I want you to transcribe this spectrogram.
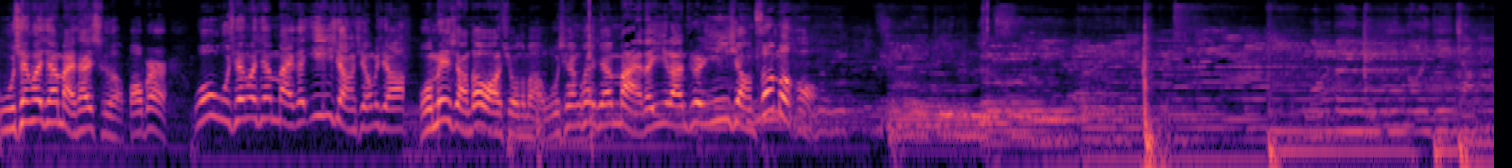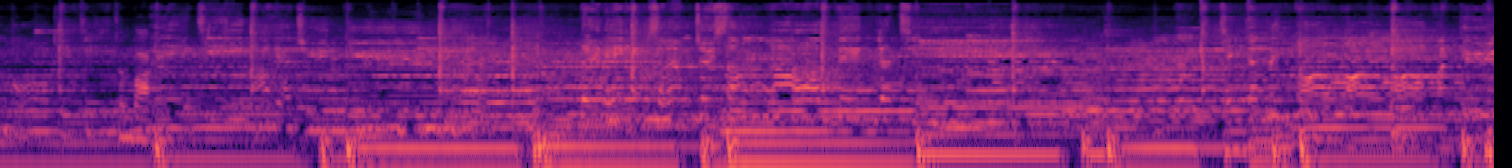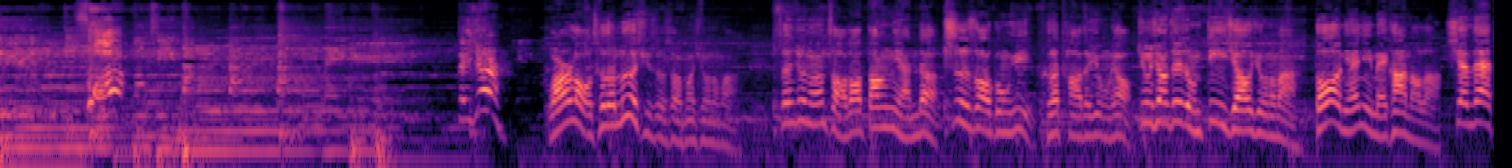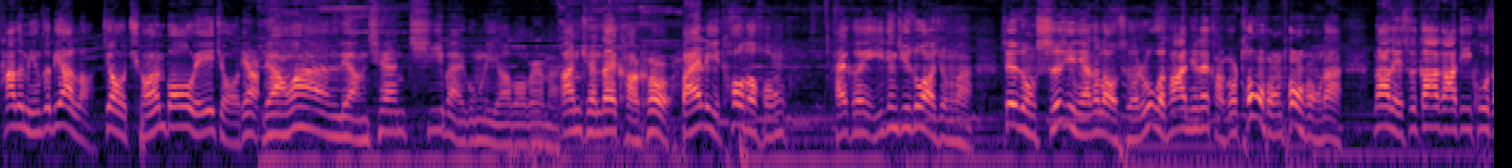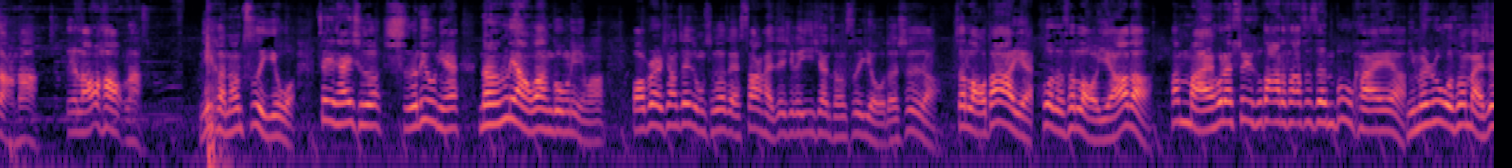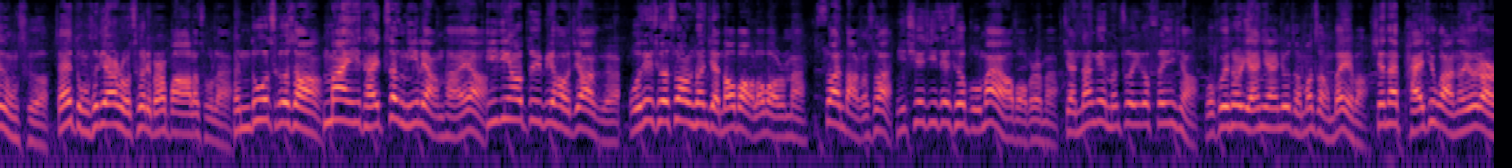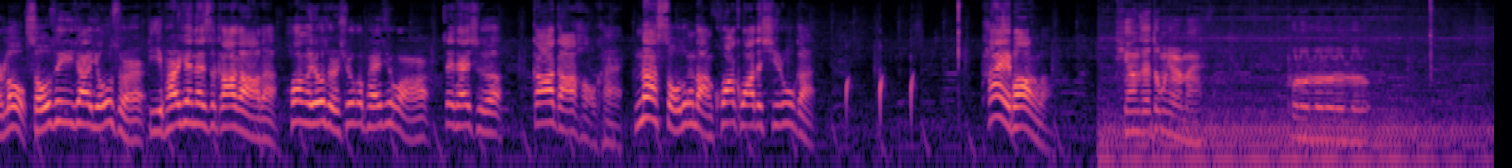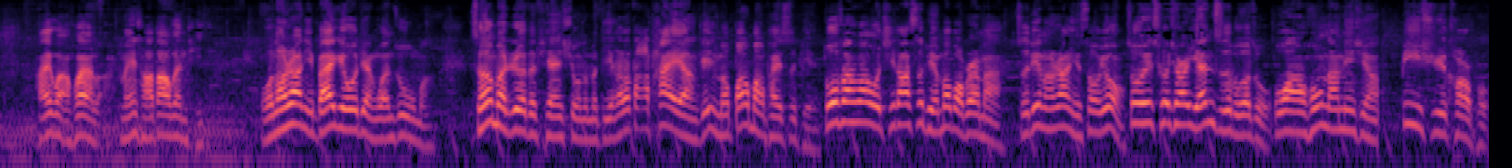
五千块钱买台车，宝贝儿，我五千块钱买个音响行不行？我没想到啊，兄弟们，五千块钱买的伊兰特音响这么好。真棒！得劲儿！玩老车的乐趣是什么，兄弟们？真就能找到当年的制造工艺和它的用料，就像这种地胶，兄弟们，多少年你没看到了？现在它的名字变了，叫全包围脚垫，两万两千七百公里啊，宝贝儿们，安全带卡扣，白里透的红，还可以，一定记住啊，兄弟们，这种十几年的老车，如果它安全带卡扣通红通红的，那得是嘎嘎地库长大，得老好了。你可能质疑我，这台车十六年能两万公里吗？宝贝儿，像这种车在上海这些个一线城市有的是啊。这老大爷或者是老爷子，他买回来岁数大了，他是真不开呀。你们如果说买这种车，在懂车帝二手车里边扒拉出来，很多车商卖一台赠你两台呀，一定要对比好价格。我这车算不算捡到宝了，宝贝们？算打个算。你切记这车不卖啊，宝贝们。简单给你们做一个分享，我回头研究研究怎么整备吧。现在排气管子有点漏，收拾一下油水，底盘现在是嘎嘎的，换个油水修个排气管，这台车。嘎嘎好开，那手动挡夸夸的吸入感，太棒了！听这动静没？噗噜噜噜噜噜噜，排管坏了，没啥大问题。我能让你白给我点关注吗？这么热的天，兄弟们顶着大太阳给你们帮帮拍视频，多翻翻我其他视频吧，宝贝们，指定能让你受用。作为车圈颜值博主、网红男明星，必须靠谱。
